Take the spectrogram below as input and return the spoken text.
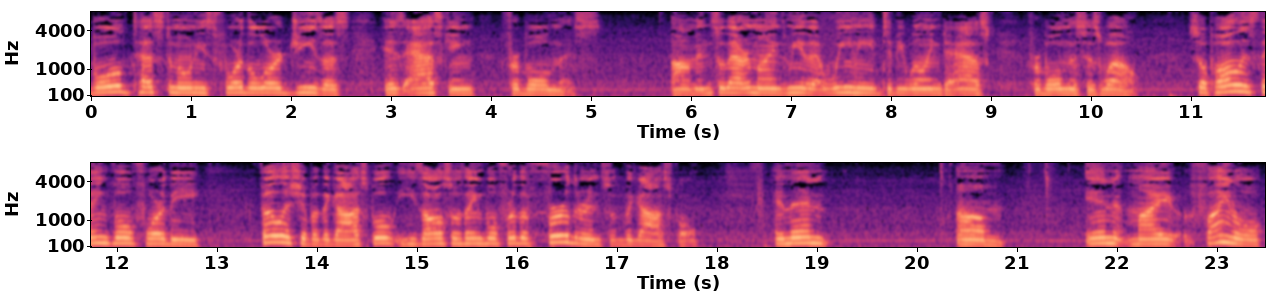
bold testimonies for the Lord Jesus, is asking for boldness. Um, and so that reminds me that we need to be willing to ask for boldness as well. So Paul is thankful for the fellowship of the gospel. He's also thankful for the furtherance of the gospel. And then, um, in my final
